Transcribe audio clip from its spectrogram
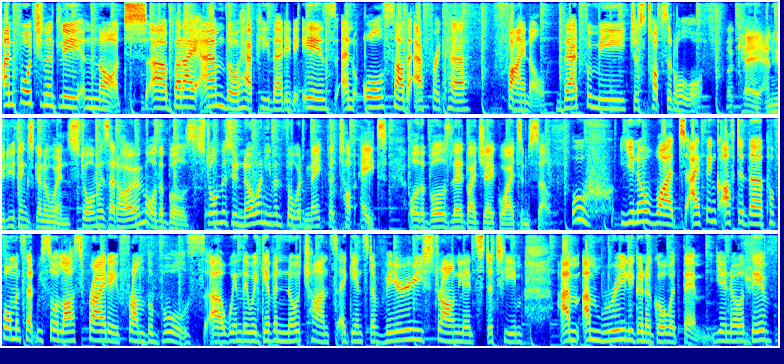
Unfortunately, not. Uh, but I am, though, happy that it is an all South Africa final. That for me just tops it all off. Okay, and who do you think's going to win? Stormers at home or the Bulls? Stormers who no one even thought would make the top eight, or the Bulls led by Jake White himself? Ooh, you know what? I think after the performance that we saw last Friday from the Bulls, uh, when they were given no chance against a very strong Leinster team, I'm I'm really gonna go with them. You know, they've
